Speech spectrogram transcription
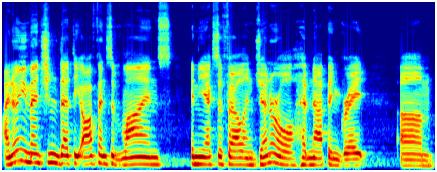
I know you mentioned that the offensive lines in the XFL in general have not been great. Um,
